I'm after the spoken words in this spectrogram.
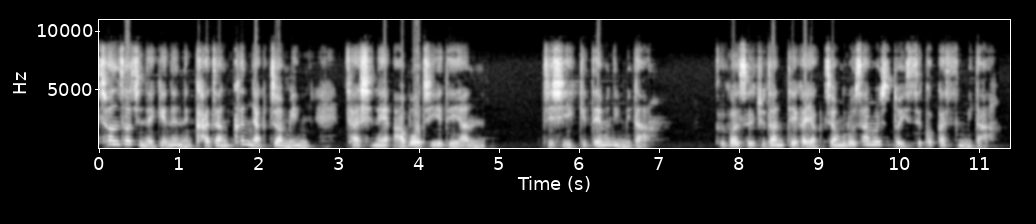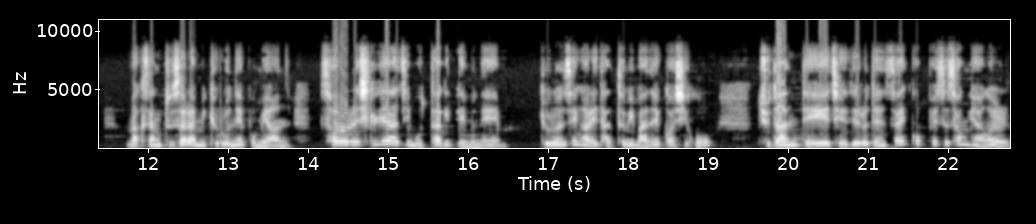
천서진에게는 가장 큰 약점인 자신의 아버지에 대한 짓이 있기 때문입니다. 그것을 주단태가 약점으로 삼을 수도 있을 것 같습니다. 막상 두 사람이 결혼해 보면 서로를 신뢰하지 못하기 때문에 결혼 생활에 다툼이 많을 것이고 주단태의 제대로 된 사이코패스 성향을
